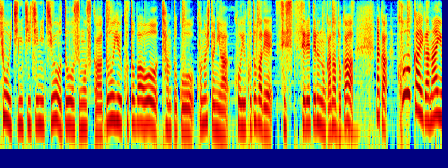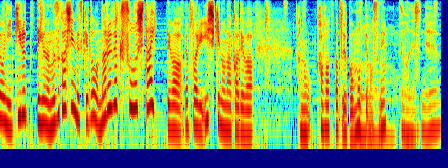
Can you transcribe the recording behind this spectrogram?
今日一日一日をどう過ごすかどういう言葉をちゃんとこうこの人にはこういう言葉で接せれてるのかなとか、なんか後悔がないように生きるっていうのは難しいんですけどなるべくそうしたいってはやっぱり意識の中ではあの変わったというか思ってますね。うんそうですね。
